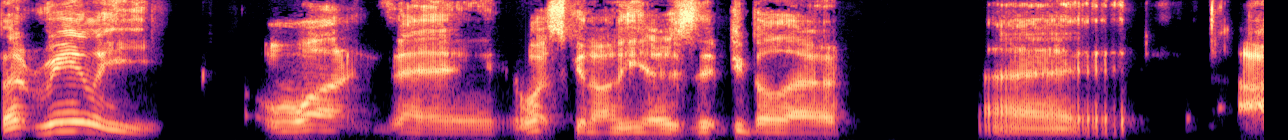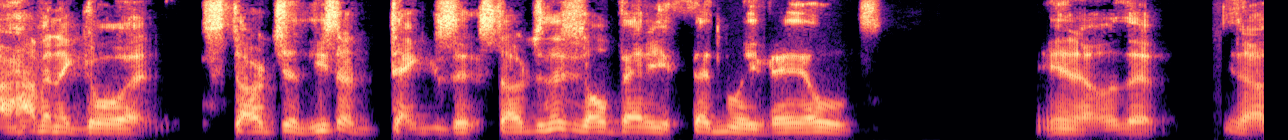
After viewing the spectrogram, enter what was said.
but really, what uh, what's going on here is that people are uh, are having a go at Sturgeon. These are digs at Sturgeon. This is all very thinly veiled. You know that you know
